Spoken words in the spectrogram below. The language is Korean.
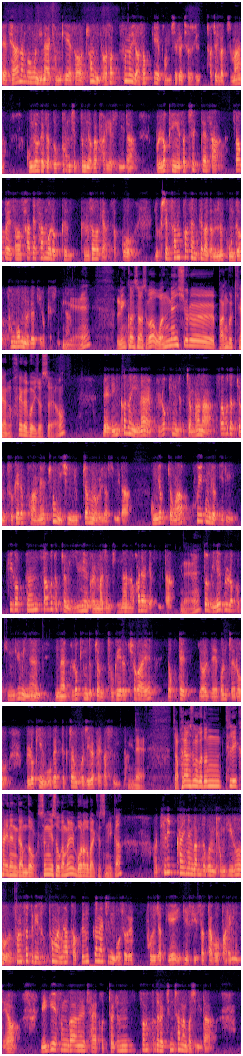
네, 대한항공은 이날 경기에서 총 6, 26개의 범실을 저질, 저질렀지만 공격에서 높은 집중력을 발휘했습니다. 블로킹에서 7대4, 서브에서 4대3으로 근, 근소하게 앞섰고 63%가 넘는 공격 성공률을 기록했습니다. 예. 링컨 선수가 원맨 쇼를 방불케 한 활약을 보여줬어요. 네, 링컨은 이날 블로킹 득점 하나, 서브 득점 두 개를 포함해 총 26점을 올렸습니다. 공격 종합, 후위 공격 1위, 퀵오픈, 서브 득점 2위에 걸맞은 빛나는 활약이었습니다. 네. 또 미들블로커 김규민은 이날 블로킹 득점 두 개를 추가해 역대 14번째로 블로킹 500 득점 고지를 밟았습니다. 네. 자, 8연승을 거둔 틸리카이넨 감독 승리 소감을 뭐라고 밝혔습니까? 어, 틸리카이넨 감독은 경기 후 선수들이 소통하며 더 끈끈해진 모습을 보여줬기에 이길 수 있었다고 말했는데요. 위기의 순간을 잘 버텨준 선수들을 칭찬한 것입니다.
